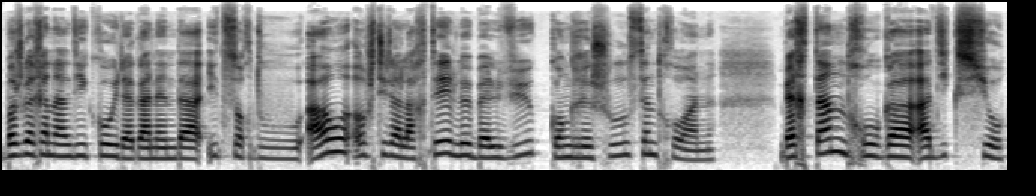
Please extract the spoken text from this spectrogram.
bosgarren aldiko iraganen da itzordu hau, austira larte Le Bellevue Kongresu zentroan. Bertan, droga, adikzio,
